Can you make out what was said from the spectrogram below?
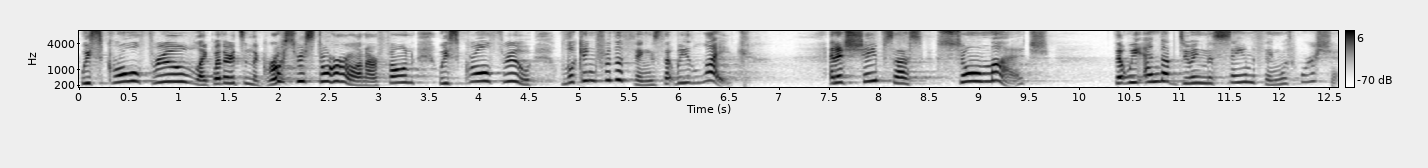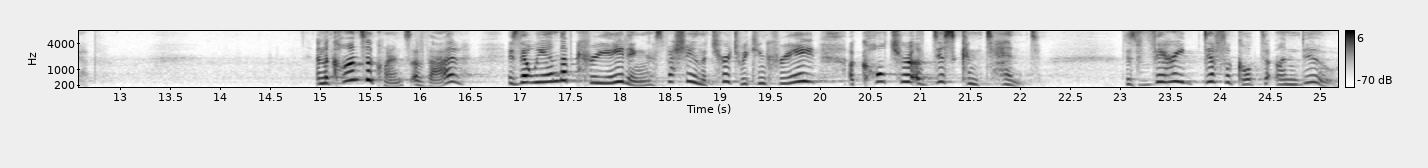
We scroll through, like whether it's in the grocery store or on our phone, we scroll through looking for the things that we like. And it shapes us so much that we end up doing the same thing with worship. And the consequence of that is that we end up creating, especially in the church, we can create a culture of discontent that is very difficult to undo.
